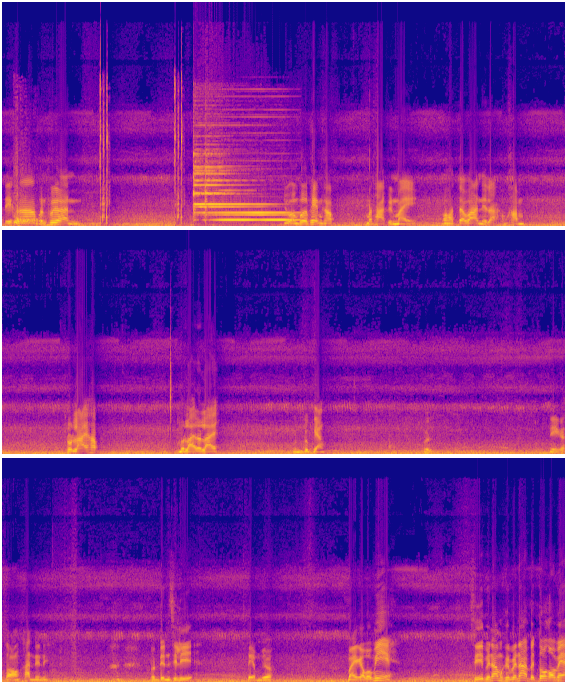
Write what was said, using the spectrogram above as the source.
วัสดีครับเพื่อนๆ อยู่อำเภอเพ่นครับ มาถาขึ้นใหม่มาหอดแต่ว่านนี่แหละคำคำๆรถร้ายครับรถร้ายรถร้ายหุ่นปึ๊บยังหุ่นนี่ก็สองขั้นด้วยนี่รถเดนสิริเต็มอยู่ใหม่กับบ่มีสีไปหน้ามันขึ้นไปหน้าไปต๊ะเอาแม่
